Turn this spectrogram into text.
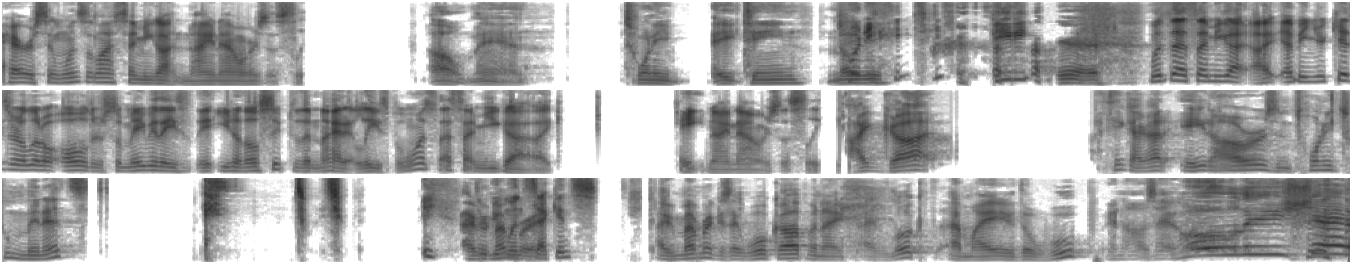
Harrison, when's the last time you got 9 hours of sleep? oh man, 2018 maybe. 2018? Yeah. When's the last time you got? I, I mean, your kids are a little older, so maybe they, they- you know, they'll sleep through the night at least. But when's the last time you got like eight, nine hours of sleep? I got, I think I got eight hours and 22 minutes. I 31 remember seconds. I remember because I woke up and I, I looked at my the whoop and I was like, "Holy shit!"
